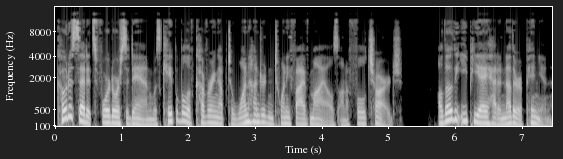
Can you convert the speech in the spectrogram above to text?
Coda said its four-door sedan was capable of covering up to 125 miles on a full charge, although the EPA had another opinion,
